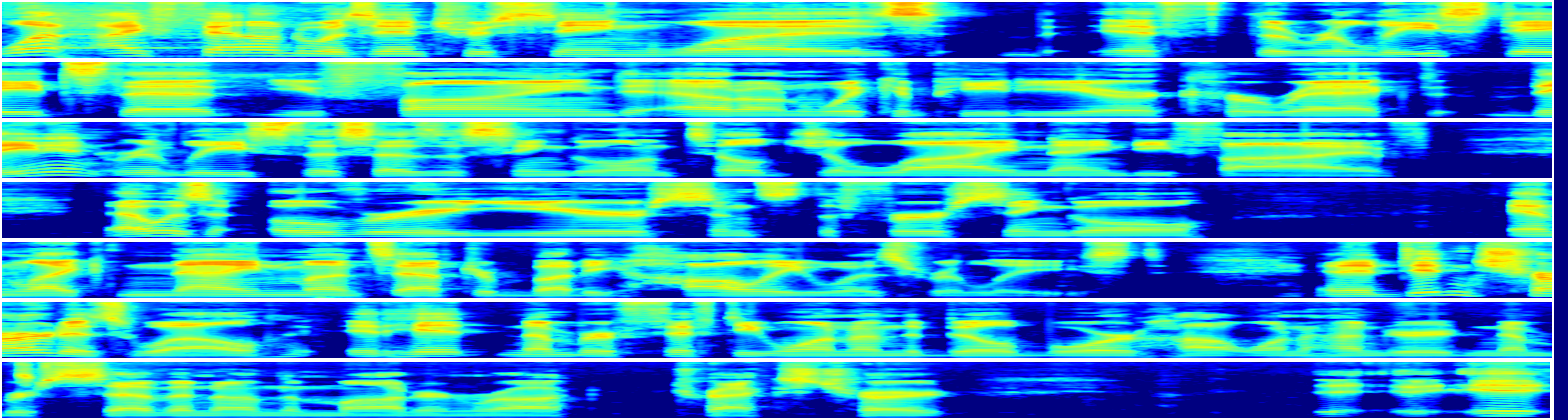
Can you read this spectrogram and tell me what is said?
What I found was interesting was if the release dates that you find out on Wikipedia are correct, they didn't release this as a single until July 95. That was over a year since the first single and like nine months after Buddy Holly was released. And it didn't chart as well. It hit number 51 on the Billboard Hot 100, number seven on the Modern Rock Tracks chart it,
